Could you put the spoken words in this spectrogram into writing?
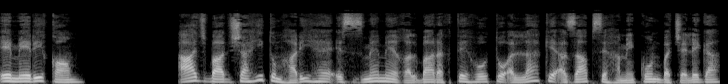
اے میری قوم، آج بادشاہی تمہاری ہے، اس زمے میں غلبہ رکھتے ہو تو اللہ کے عذاب سے ہمیں کون بچلے گا؟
